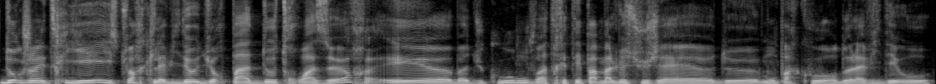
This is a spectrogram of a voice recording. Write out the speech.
Donc j'en ai trié, histoire que la vidéo dure pas 2-3 heures. Et euh, bah, du coup, on va traiter pas mal de sujets, de mon parcours, de la vidéo,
